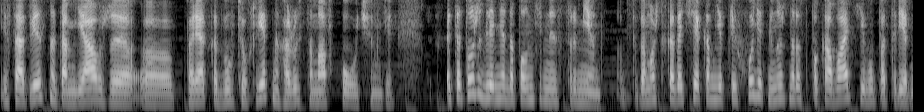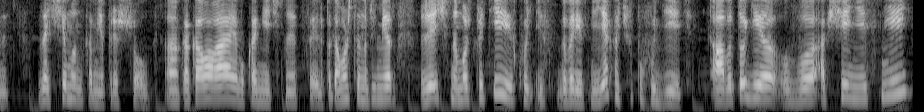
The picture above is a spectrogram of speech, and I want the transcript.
И, соответственно, там я уже э, порядка двух-трех лет нахожусь сама в коучинге это тоже для меня дополнительный инструмент, потому что когда человек ко мне приходит, мне нужно распаковать его потребность, зачем он ко мне пришел, а, какова его конечная цель. Потому что, например, женщина может прийти и говорит мне, я хочу похудеть, а в итоге в общении с ней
